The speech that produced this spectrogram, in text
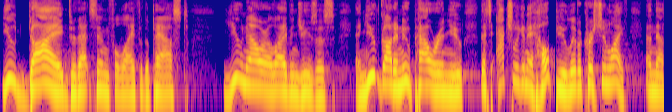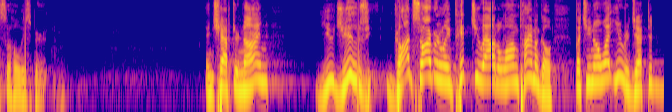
You died to that sinful life of the past. You now are alive in Jesus, and you've got a new power in you that's actually going to help you live a Christian life, and that's the Holy Spirit. In chapter 9, you Jews, God sovereignly picked you out a long time ago. But you know what? You rejected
